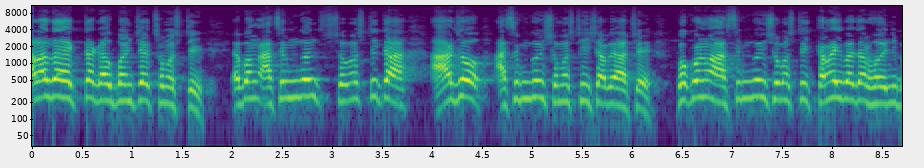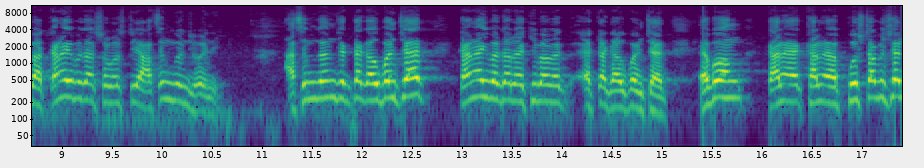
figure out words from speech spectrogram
আলাদা একটা গাঁও পঞ্চায়েত সমষ্টি এবং আসিমগঞ্জ সমষ্টিটা আজও আসিমগঞ্জ সমষ্টি হিসাবে আছে। কখনো আসিমগঞ্জ সমষ্টি কানাইবাজার হয়নি বা কানাইবাজার সমষ্টি আসিমগঞ্জ হয়নি। আসিমগঞ্জ একটা গাঁও পঞ্চায়েত কানাইবাজারও একইভাবে একটা গাঁও পঞ্চায়েত এবং পোস্ট অফিসের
